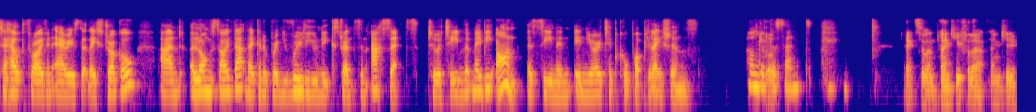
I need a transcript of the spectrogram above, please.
to help thrive in areas that they struggle. And alongside that, they're going to bring really unique strengths and assets to a team that maybe aren't as seen in, in neurotypical populations. 100%. Excellent. Thank you for that. Thank you.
